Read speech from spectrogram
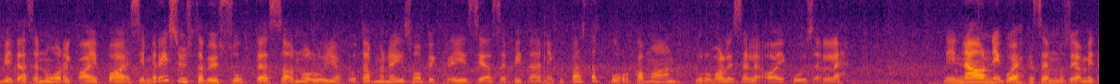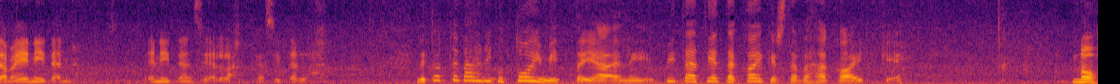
mitä se nuori kaipaa. Esimerkiksi ystävyyssuhteessa on ollut joku tämmöinen isompi kriisi ja se pitää niin kuin päästä purkamaan turvalliselle aikuiselle. Niin nämä on niin kuin ehkä semmoisia, mitä me eniten, eniten siellä käsitellään. Eli te olette vähän niin kuin toimittaja, eli pitää tietää kaikesta vähän kaikkea. No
